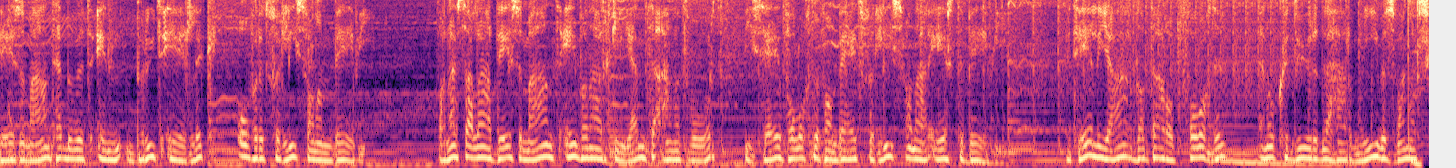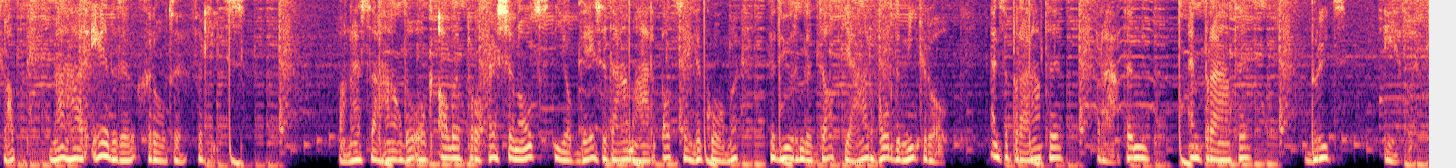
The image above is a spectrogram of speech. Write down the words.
Deze maand hebben we het in Bruut Eerlijk over het verlies van een baby. Vanessa laat deze maand een van haar cliënten aan het woord die zij volgde van bij het verlies van haar eerste baby. Het hele jaar dat daarop volgde en ook gedurende haar nieuwe zwangerschap na haar eerdere grote verlies. Vanessa haalde ook alle professionals die op deze dame haar pad zijn gekomen gedurende dat jaar voor de micro. En ze praten, praten en praten, bruut eerlijk.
